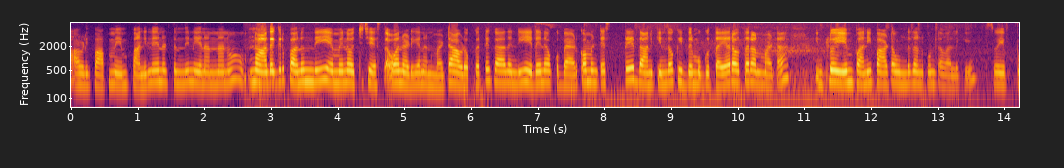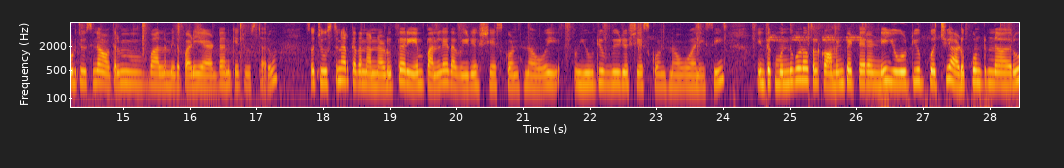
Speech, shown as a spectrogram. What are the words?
ఆవిడకి పాపం ఏం పని లేనట్టుంది నేను అన్నాను నా దగ్గర పని ఉంది ఏమైనా వచ్చి చేస్తావా అని అడిగాను అనమాట ఆవిడ ఒక్కటే కాదండి ఏదైనా ఒక బ్యాడ్ కామెంట్ వేస్తే దాని కింద ఒక ఇద్దరు ముగ్గురు తయారవుతారు అనమాట ఇంట్లో ఏం పని పాట ఉండదు అనుకుంటా వాళ్ళకి. సో ఎప్పుడు చూసినా అవతల వాళ్ళ మీద పడి ఏడడానికే చూస్తారు. సో చూస్తున్నారు కదా నన్ను అడుగుతారు ఏం పని లేదా వీడియోస్ చేసుకుంటున్నావు? యూట్యూబ్ వీడియోస్ చేసుకుంటున్నావు? అనేసి. ఇంతకు ముందు కూడా ఒకరు కామెంట్ పెట్టారండి యూట్యూబ్కి వచ్చి అడుక్కుంటున్నారు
